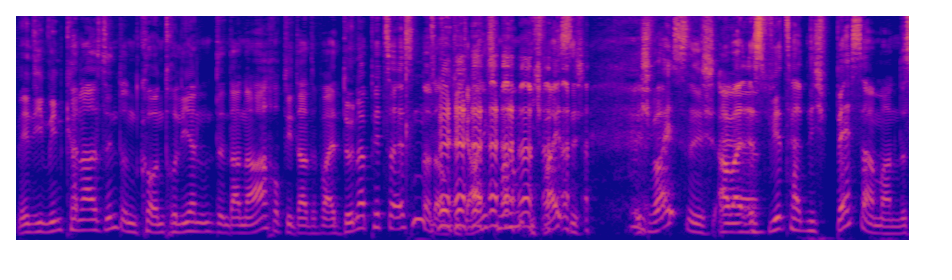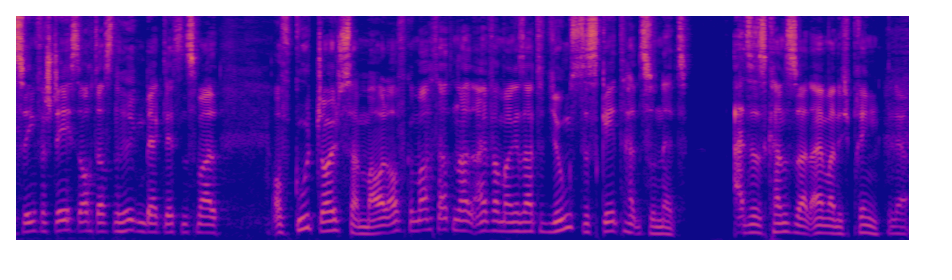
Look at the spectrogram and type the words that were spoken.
wenn die im Windkanal sind und kontrollieren danach, ob die da dabei Dönerpizza essen oder ob die gar nichts machen. Ich weiß nicht. Ich weiß nicht. Aber äh. es wird halt nicht besser, Mann. Deswegen verstehe ich es auch, dass ein Hülkenberg letztens mal auf gut Deutsch sein Maul aufgemacht hat und halt einfach mal gesagt hat, Jungs, das geht halt so nett. Also das kannst du halt einfach nicht bringen. Ja.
